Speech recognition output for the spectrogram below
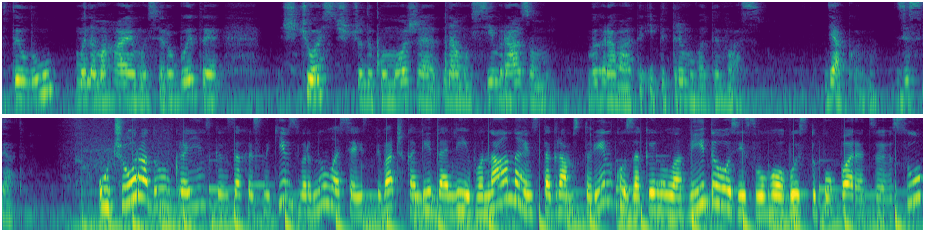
В тилу ми намагаємося робити щось, що допоможе нам усім разом вигравати і підтримувати вас. Дякуємо зі святом! Учора до українських захисників звернулася і співачка Ліда Лі. Вона на інстаграм-сторінку закинула відео зі свого виступу перед ЗСУ.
